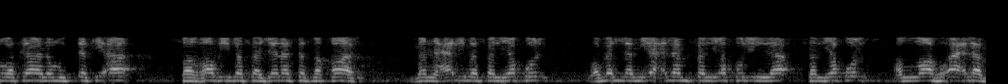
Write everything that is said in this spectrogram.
وكان متكئا فغضب فجلس فقال من علم فليقل ومن لم يعلم فليقل الله, فليقل الله أعلم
